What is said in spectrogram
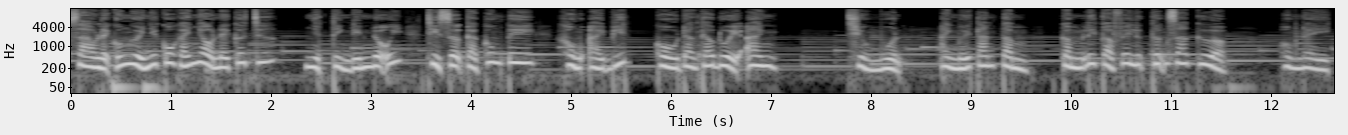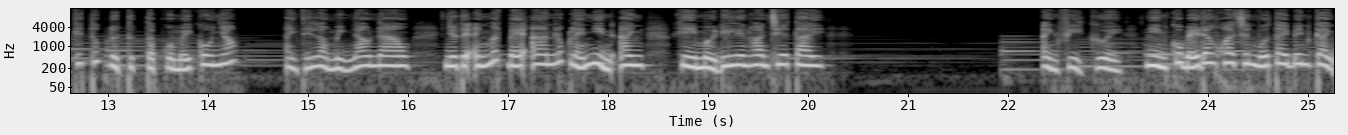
sao lại có người như cô gái nhỏ này cơ chứ? Nhiệt tình đến nỗi chỉ sợ cả công ty không ai biết cô đang theo đuổi anh. Chiều muộn, anh mới tan tầm, cầm ly cà phê lực thưởng ra cửa. Hôm nay kết thúc đợt thực tập của mấy cô nhóc. Anh thấy lòng mình nao nao, nhớ tới ánh mắt bé An lúc lén nhìn anh khi mời đi liên hoan chia tay. Anh phỉ cười, nhìn cô bé đang khoa chân múa tay bên cạnh,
